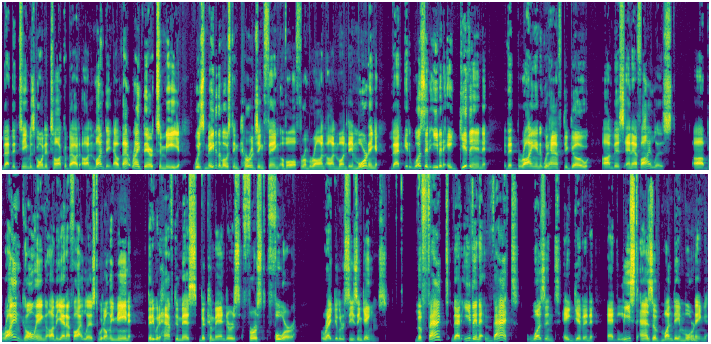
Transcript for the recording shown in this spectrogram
that the team was going to talk about on Monday. Now, that right there to me was maybe the most encouraging thing of all from Ron on Monday morning that it wasn't even a given that Brian would have to go on this NFI list. Uh, Brian going on the NFI list would only mean that he would have to miss the Commanders' first four regular season games. The fact that even that wasn't a given, at least as of Monday morning,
